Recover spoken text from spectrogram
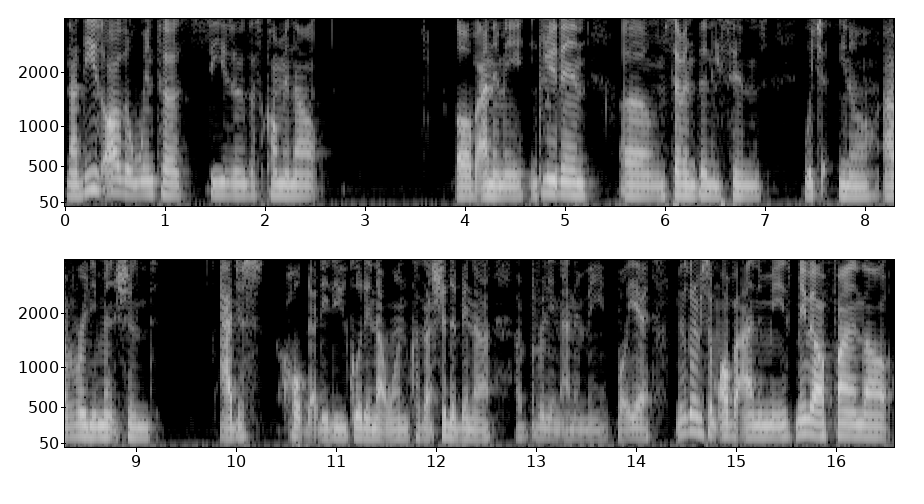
Now, these are the winter seasons that's coming out of anime, including um, Seven Deadly Sins, which, you know, I've already mentioned. I just hope that they do good in that one because that should have been a, a brilliant anime. But yeah, there's gonna be some other animes. Maybe I'll find out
